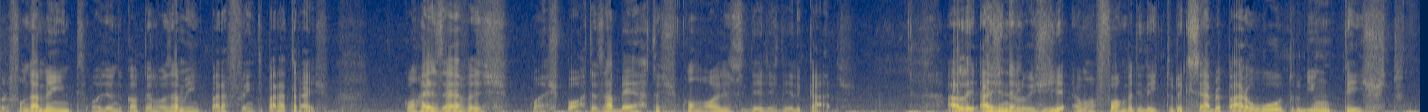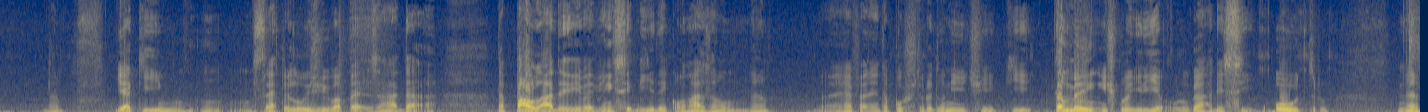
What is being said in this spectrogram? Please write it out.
profundamente, olhando cautelosamente para frente e para trás, com reservas, com as portas abertas, com olhos e dedos delicados. A, a genealogia é uma forma de leitura que se abre para o outro de um texto. Né? E aqui um, um, certo elogio, apesar da, da paulada que vai vir em seguida, e com razão, né? É, referente à postura do Nietzsche, que também excluiria o lugar desse outro, né?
